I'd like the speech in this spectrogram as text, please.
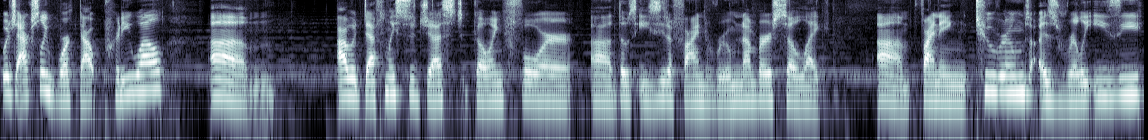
which actually worked out pretty well. Um i would definitely suggest going for uh, those easy to find room numbers. So like um, finding two rooms is really easy.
